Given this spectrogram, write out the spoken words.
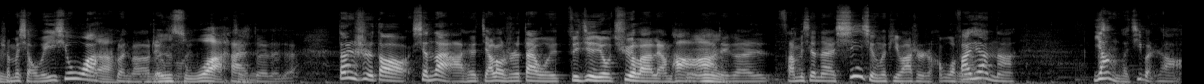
什么小维修啊，乱七八糟这种民俗啊，哎，对对对。但是到现在啊，贾老师带我最近又去了两趟啊，这个咱们现在新型的批发市场，我发现呢，样子基本上。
